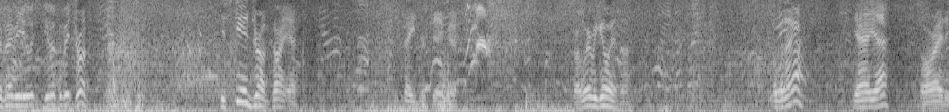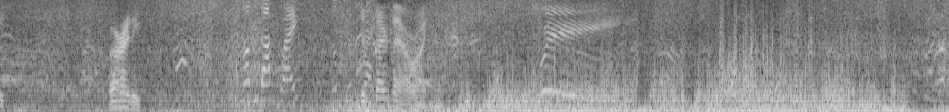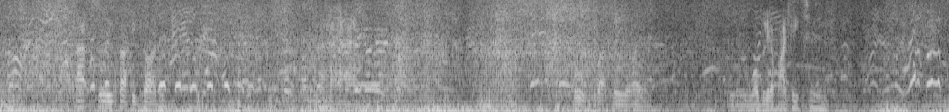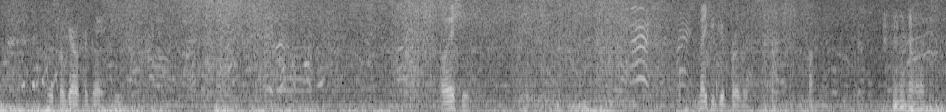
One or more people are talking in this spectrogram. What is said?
Hey, baby, you look, you look a bit drunk. You're scared drunk, aren't you? Danger digger. Right, where are we going, huh? Over there? Yeah, yeah? Alrighty. Alrighty. Not that way. Just Just down there, alright. Whee! Fucking carnage. oh, fuck me, I am a little wobbly on my feet too. Where's my girlfriend gone? Oh, there she is. Making good progress. Fuck me.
